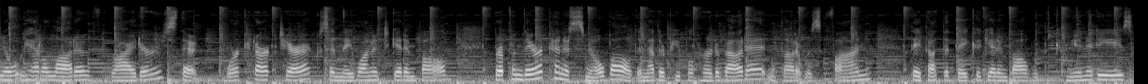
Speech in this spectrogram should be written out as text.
know, we had a lot of riders that work at Arc'teryx and they wanted to get involved. But from there, it kind of snowballed, and other people heard about it and thought it was fun. They thought that they could get involved with the communities.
